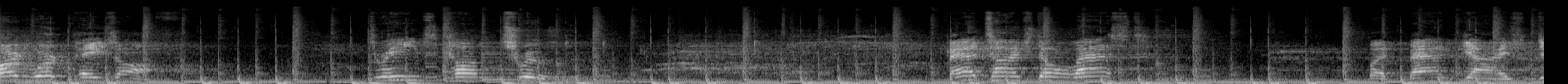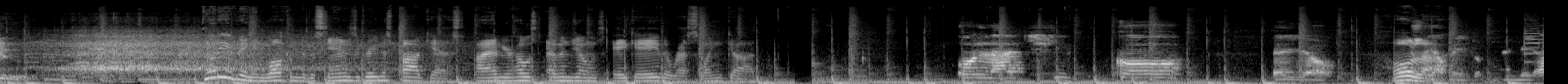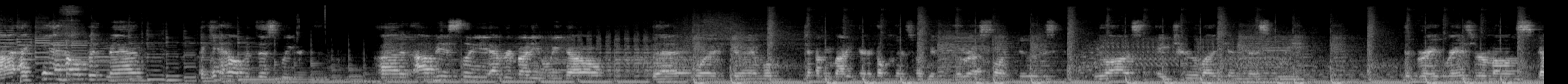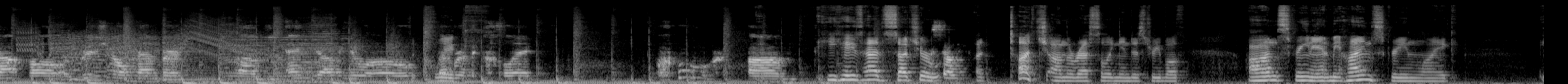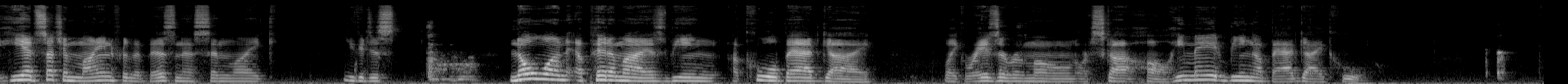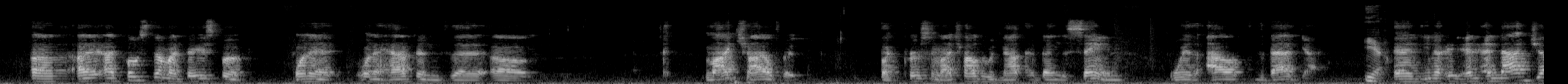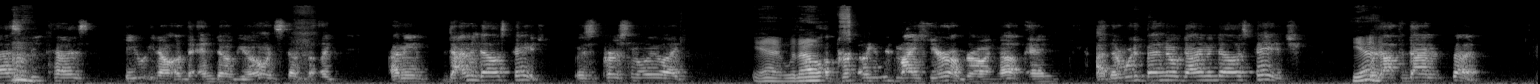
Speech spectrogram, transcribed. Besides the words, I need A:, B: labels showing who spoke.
A: Hard work pays off. Dreams come true. Bad times don't last, but bad guys do.
B: Good evening and welcome to the Standards of Greatness podcast. I am your host, Evan Jones, aka the Wrestling God.
C: Hola, chico. Hey, yo.
B: Hola.
C: I, I can't help it, man. I can't help it this week. Uh, obviously, everybody we know that we're doing, we'll be talking about it here in a couple minutes when we get to the wrestling news. We lost a true legend this week, the great Razor Ramon Scott Hall, original member of the NWO,
B: The
C: member of the Kliq. Um,
B: He has had such a,
C: So-
B: a touch on the wrestling industry, both on screen and behind screen. Like, he had such a mind for the business, and, like, you could just. No one epitomized being a cool bad guy like Razor Ramon or Scott Hall. He made being a bad guy cool.
C: Uh, I, I posted on my Facebook when it when it happened that um, my childhood, like personally, my childhood would not have been the same without the bad guy.
B: Yeah.
C: And you know, and, and not just because he, you know, of the NWO and stuff, but like, I mean, Diamond Dallas Page was personally like
B: Yeah, without
C: per- he was my hero growing up, and uh, there would have been no Diamond Dallas Page
B: yeah,
C: without the Diamond Stud.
